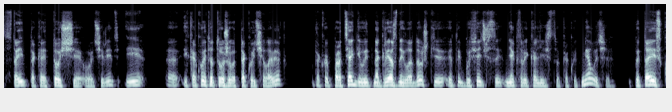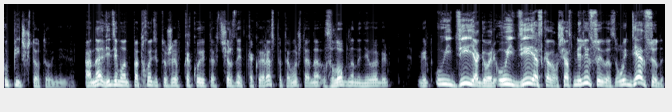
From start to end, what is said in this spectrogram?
Стоит такая тощая очередь, и, э, и какой-то тоже вот такой человек, такой протягивает на грязной ладошке этой буфетчице некоторое количество какой-то мелочи, пытаясь купить что-то у нее. Она, видимо, он подходит уже в какой-то, черт знает в какой раз, потому что она злобно на него говорит, Говорит, уйди, я говорю, уйди, я сказал, сейчас милицию вызову, уйди отсюда.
